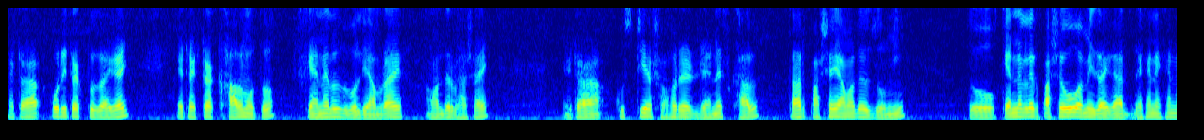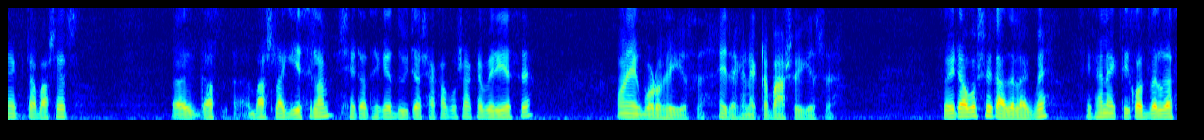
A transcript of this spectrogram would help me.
এটা পরিত্যক্ত জায়গায়, এটা একটা খাল মতো, ক্যানেল বলি আমরা আমাদের ভাষায়। এটা কুষ্টিয়া শহরের ড্রেনেজ খাল। তার পাশেই আমাদের জমি। তো ক্যানেলের পাশেও আমি জায়গা, দেখেন এখানে একটা বাঁশের গাছ, বাঁশ লাগিয়েছিলাম। সেটা থেকে দুইটা শাখা পোশাখা বেরিয়েছে। অনেক বড় হয়ে গেছে। এই দেখেন, একটা বাঁশ হয়ে গেছে। তো এটা অবশ্যই কাজে লাগবে। এখানে একটি কদবেল গাছ,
